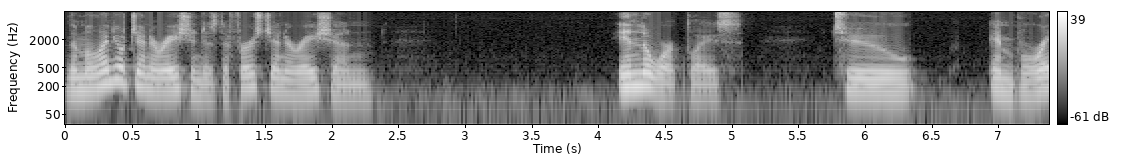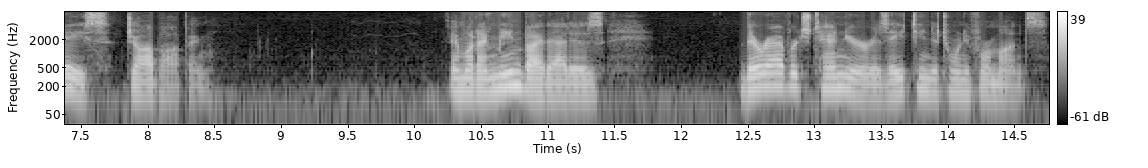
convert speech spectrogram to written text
The millennial generation is the first generation in the workplace to embrace job hopping. And what I mean by that is their average tenure is 18 to 24 months.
